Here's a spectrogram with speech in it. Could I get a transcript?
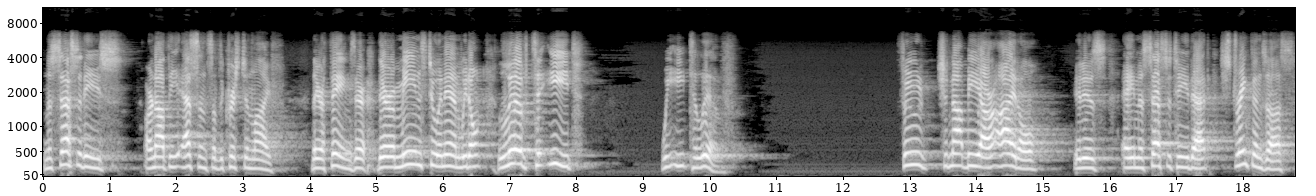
necessities are not the essence of the Christian life. They are things, they're, they're a means to an end. We don't live to eat, we eat to live. Food should not be our idol, it is a necessity that strengthens us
